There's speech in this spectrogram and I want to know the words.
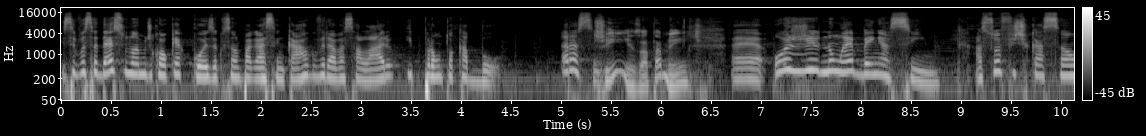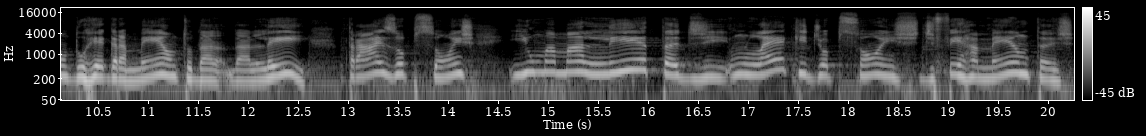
E se você desse o nome de qualquer coisa que você não pagasse em cargo, virava salário e pronto, acabou. Era assim. Sim, exatamente. É, hoje não é bem assim. A sofisticação do regramento, da, da lei, traz opções e uma maleta de. um leque de opções, de ferramentas,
